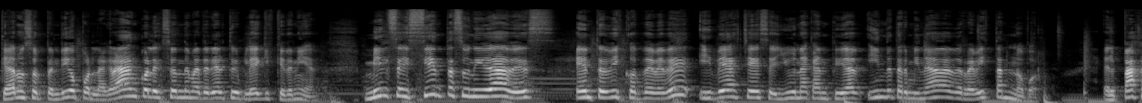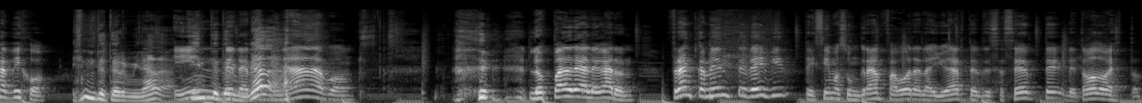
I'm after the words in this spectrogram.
quedaron sorprendidos por la gran colección de material triple X que tenía. 1600 unidades entre discos DVD y VHS y una cantidad indeterminada de revistas no por. El Pajas dijo, Indeterminada. indeterminada, po. Los padres alegaron, francamente David, te hicimos un gran favor al ayudarte a deshacerte de todo esto.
